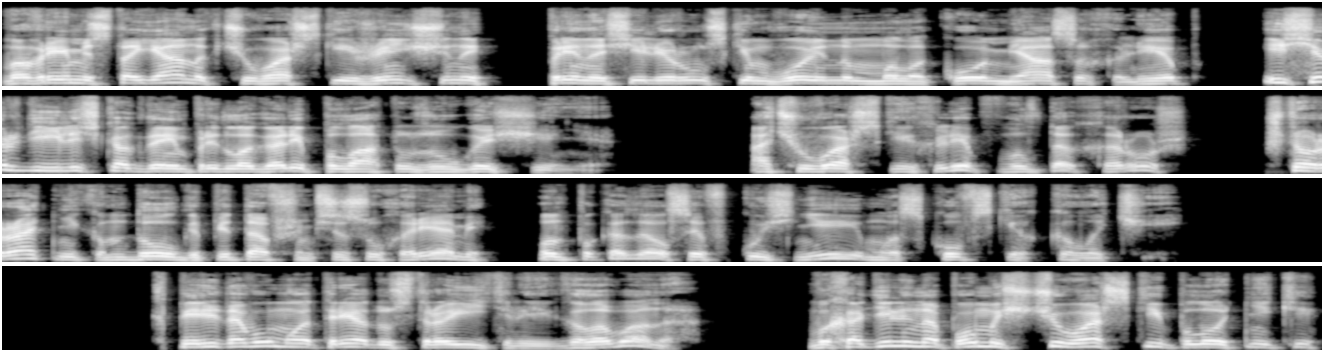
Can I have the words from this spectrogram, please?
Во время стоянок чувашские женщины приносили русским воинам молоко, мясо, хлеб и сердились, когда им предлагали плату за угощение. А чувашский хлеб был так хорош, что ратникам, долго питавшимся сухарями, он показался вкуснее московских калачей. К передовому отряду строителей Голована выходили на помощь чувашские плотники,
